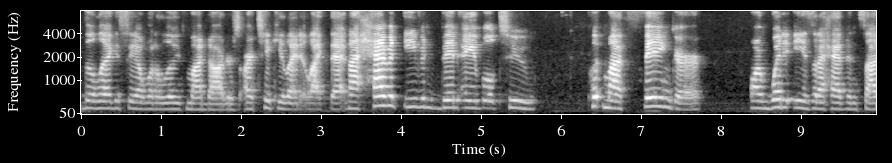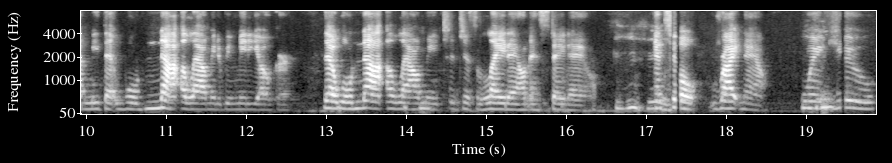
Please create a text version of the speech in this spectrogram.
the legacy I want to leave my daughters articulated like that. And I haven't even been able to put my finger on what it is that I have inside me that will not allow me to be mediocre that will not allow me to just lay down and stay down mm-hmm. until right now when mm-hmm. you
